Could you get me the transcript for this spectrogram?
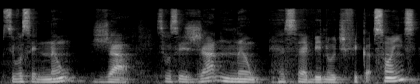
se você não já, se você já não recebe notificações,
